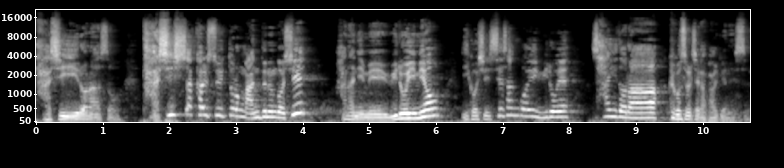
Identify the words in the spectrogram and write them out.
다시 일어나서 다시 시작할 수 있도록 만드는 것이 하나님의 위로이며 이것이 세상과의 위로의 사이더라 그것을 제가 발견했어요.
